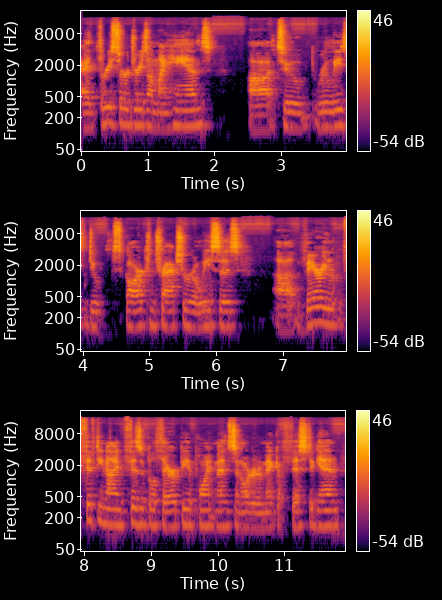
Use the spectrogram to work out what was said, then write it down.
I had three surgeries on my hands uh, to release, do scar contracture releases uh, very 59 physical therapy appointments in order to make a fist again.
